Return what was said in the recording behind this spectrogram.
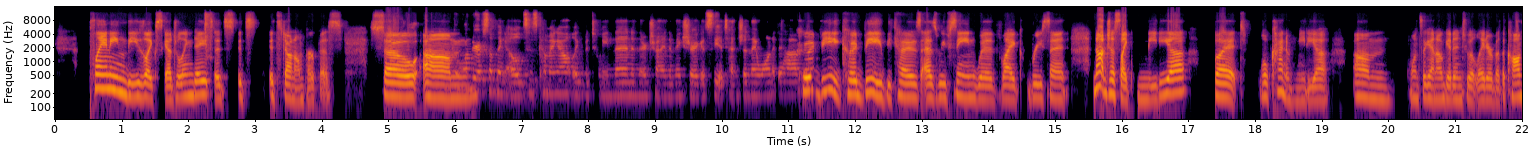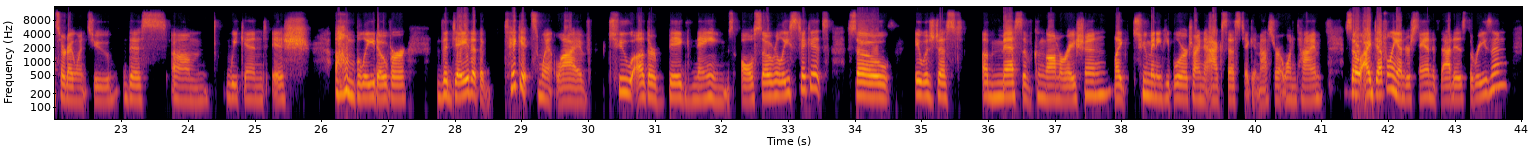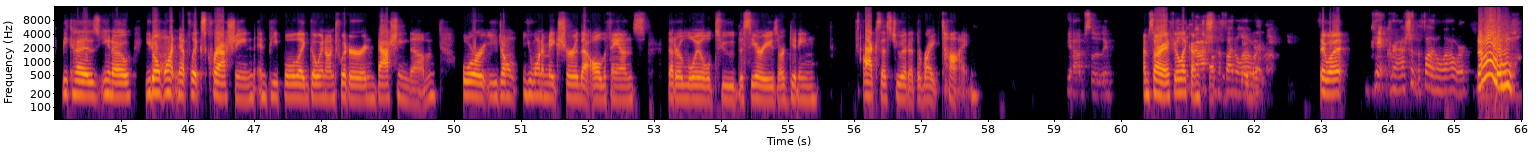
planning these like scheduling dates, it's it's it's done on purpose. So, I um wonder if something else is coming out like between then, and they're trying to make sure it gets the attention they wanted to have. Could be, could be, because as we've seen with like recent, not just like media, but well, kind of media, um, once again, I'll get into it later, but the concert I went to this um, weekend ish um, bleed over the day that the tickets went live. Two other big names also released tickets. So it was just a mess of conglomeration. Like too many people were trying to access Ticketmaster at one time. So I definitely understand if that is the reason because, you know, you don't want Netflix crashing and people like going on Twitter and bashing them or you don't you want to make sure that all the fans that are loyal to the series are getting access to it at the right time. Yeah, absolutely. I'm sorry, I feel like I'm in the final so hour. Much. Say what? Can't crash in the final hour. No.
